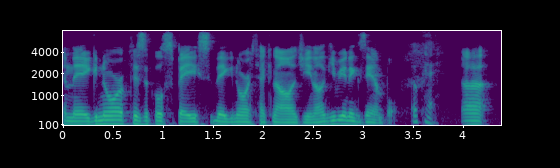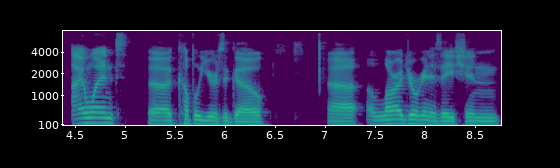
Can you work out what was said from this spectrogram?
and they ignore physical space, they ignore technology. And I'll give you an example Okay. Uh, I went uh, a couple years ago. Uh, a large organization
